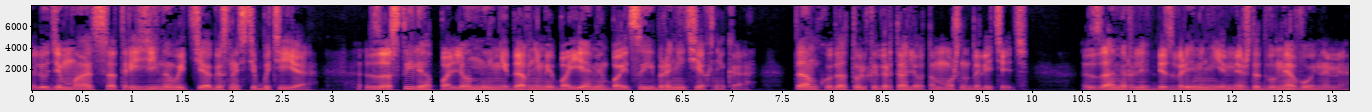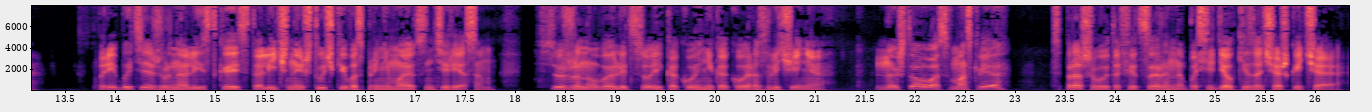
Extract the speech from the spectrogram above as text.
Люди маются от резиновой тягостности бытия. Застыли опаленные недавними боями бойцы и бронетехника. Там, куда только вертолетом можно долететь. Замерли в безвременье между двумя войнами. Прибытие журналисткой столичные штучки воспринимают с интересом. Все же новое лицо и какое-никакое развлечение. «Ну что у вас в Москве?» Спрашивают офицеры на посиделке за чашкой чая,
